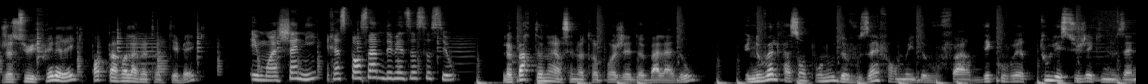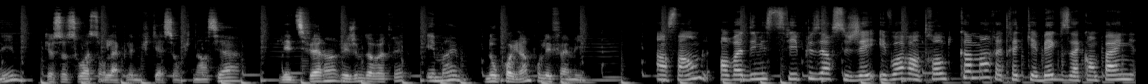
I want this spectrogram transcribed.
Je suis Frédéric, porte-parole à Retraite Québec. Et moi, Chani, responsable des médias sociaux. Le partenaire, c'est notre projet de balado, une nouvelle façon pour nous de vous informer, de vous faire découvrir tous les sujets qui nous animent, que ce soit sur la planification financière, les différents régimes de retraite et même nos programmes pour les familles. Ensemble, on va démystifier plusieurs sujets et voir entre autres comment Retraite Québec vous accompagne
